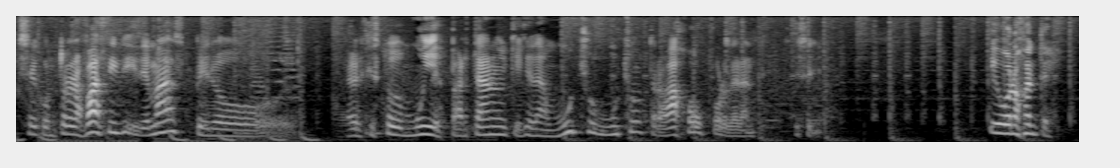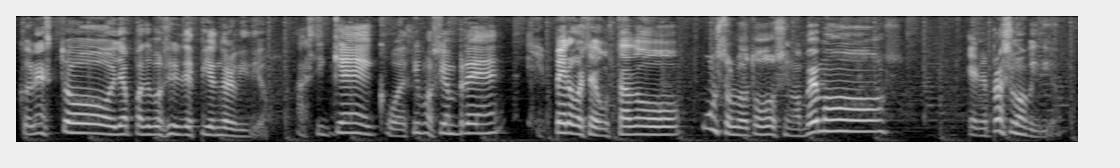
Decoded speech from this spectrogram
Se controla fácil y demás, pero la verdad es que es todo muy espartano y que queda mucho, mucho trabajo por delante. Sí, señor. Y bueno, gente, con esto ya podemos ir despidiendo el vídeo. Así que, como decimos siempre, espero que os haya gustado. Un saludo a todos y nos vemos en el próximo vídeo.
